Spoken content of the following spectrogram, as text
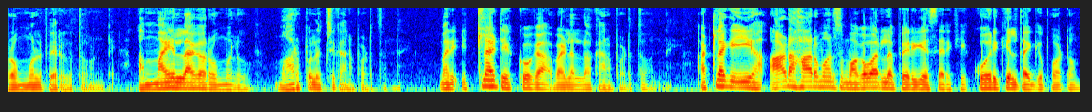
రొమ్ములు పెరుగుతూ ఉంటాయి. అమ్మాయిల్లాగా రొమ్ములు మార్పులు వచ్చి కనపడుతున్నాయి. మరి ఇట్లాంటి ఎక్కువగా వాళ్ళల్లో కనపడుతూ ఉన్నాయి. అట్లాగే ఈ ఆడ హార్మోన్స్ మగవారిలో పెరిగేసరికి కోరికలు తగ్గిపోవటం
